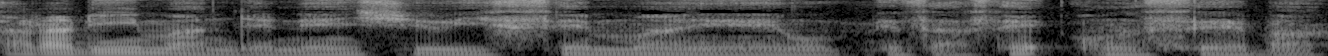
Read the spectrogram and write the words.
サラリーマンで年収1000万円を目指せ音声版。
